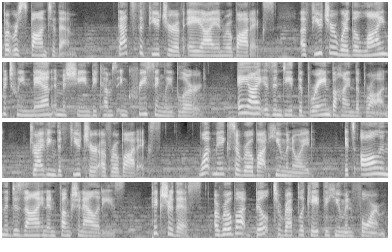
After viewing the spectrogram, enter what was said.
but respond to them. That's the future of AI and robotics, a future where the line between man and machine becomes increasingly blurred. AI is indeed the brain behind the brawn, driving the future of robotics. What makes a robot humanoid? It's all in the design and functionalities. Picture this, a robot built to replicate the human form.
